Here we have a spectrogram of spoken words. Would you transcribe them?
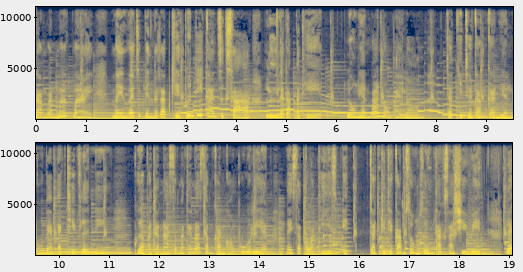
รางวัลมากมาย ไม่ว่าจะเป็นระดับเขตพื้นที่การศึกษา หรือระดับประเทศ โรงเรียนบ้านหนองไผ่ล้อม จัดกิจกรรมการเรียนรู้แบบ Active Learning เพื่อพัฒนาสมรรถนะสำคัญของผู้เรียนในศตวรรษที่ 21 จัดกิจกรรมส่งเสริมทักษะชีวิต และ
